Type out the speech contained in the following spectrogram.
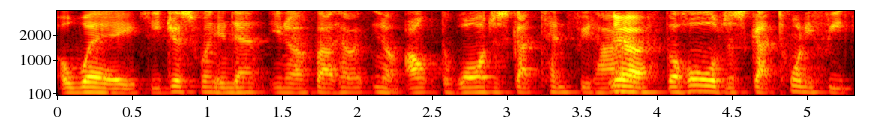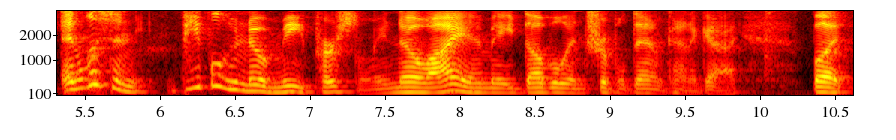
Away. He just went down. You know about how you know out the wall just got ten feet higher. Yeah. The hole just got twenty feet. And listen, people who know me personally know I am a double and triple down kind of guy. But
